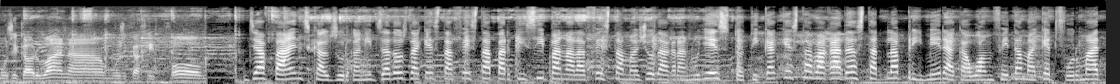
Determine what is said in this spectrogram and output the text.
música urbana, música hip-hop. Ja fa anys que els organitzadors d'aquesta festa participen a la Festa Major de Granollers, tot i que aquesta vegada ha estat la primera que ho han fet amb aquest format.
